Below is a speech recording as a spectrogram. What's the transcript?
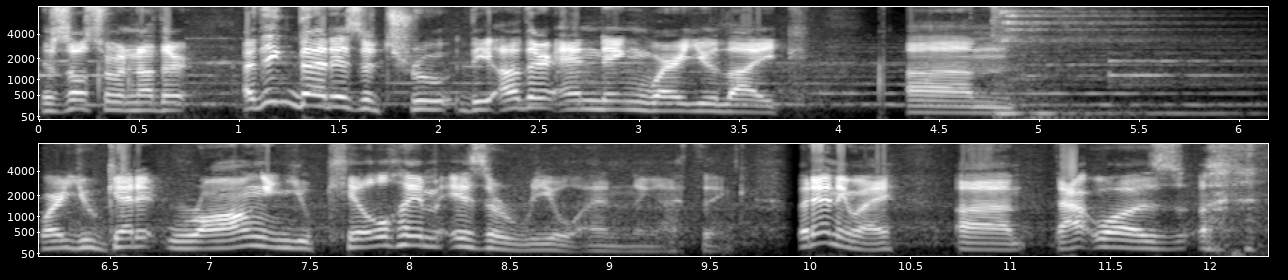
There's also another. I think that is a true. The other ending where you like, um, where you get it wrong and you kill him is a real ending, I think. But anyway, um, that was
